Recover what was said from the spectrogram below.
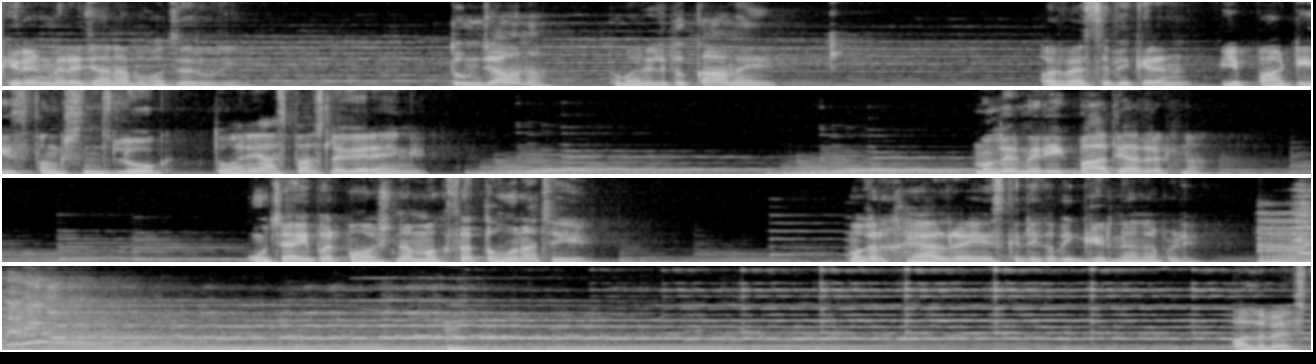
किरण मेरे जाना बहुत ज़रूरी है। तुम जाओ ना तुम्हारे लिए तो काम है। और वैसे भी किरण, ये पार्टीज़ फ़ंक्शंस लोग तुम्हारे आसपास लगे रहेंगे। मगर मेरी एक बात याद रखना। ऊंचाई पर पहुँचना मकसद तो होना चाहिए, मगर ख्याल रहे, इसके लिए कभी गिरना ना पड़े। All the best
